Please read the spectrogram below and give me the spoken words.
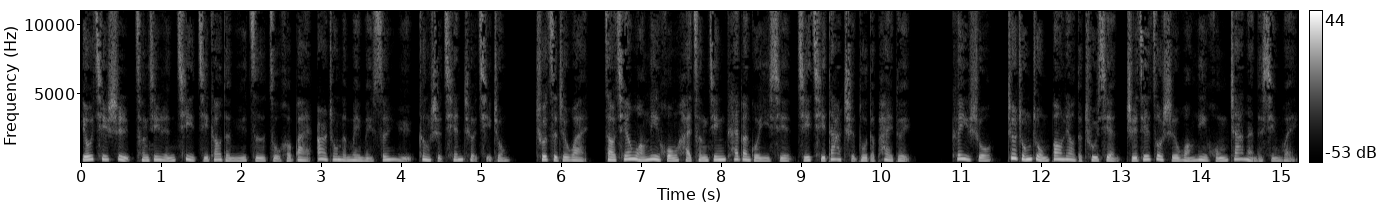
尤其是曾经人气极高的女子组合拜二中的妹妹孙雨，更是牵扯其中。除此之外，早前王力宏还曾经开办过一些极其大尺度的派对，可以说这种种爆料的出现，直接坐实王力宏渣男的行为。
